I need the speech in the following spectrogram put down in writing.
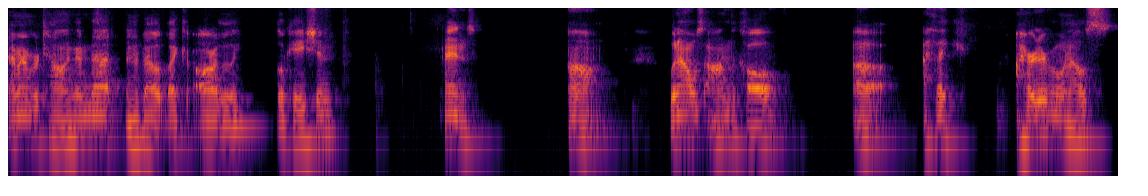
I remember telling them that and about like our like location. And um, when I was on the call, uh, I like I heard everyone else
